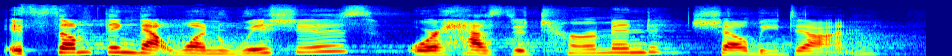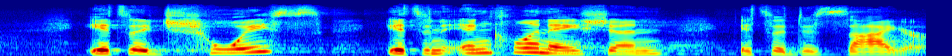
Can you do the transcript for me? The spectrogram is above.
It's something that one wishes or has determined shall be done. It's a choice, it's an inclination, it's a desire.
